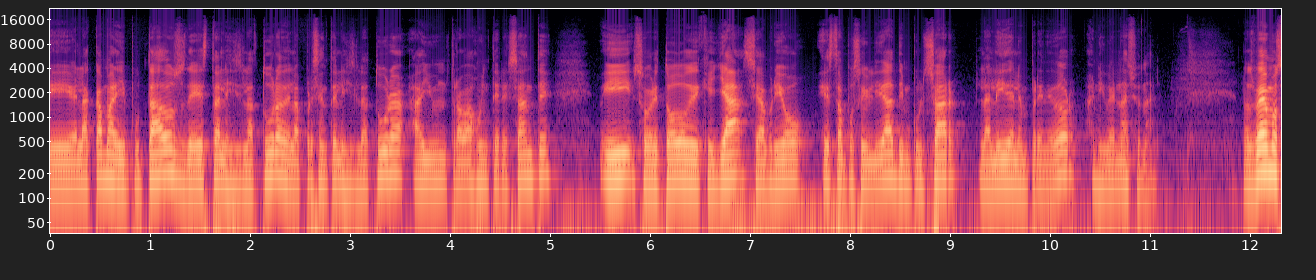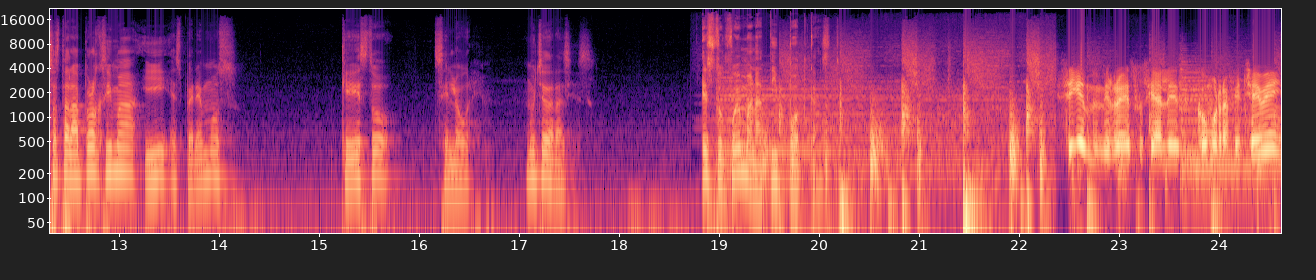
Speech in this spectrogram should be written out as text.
eh, la Cámara de Diputados de esta legislatura, de la presente legislatura. Hay un trabajo interesante y sobre todo de que ya se abrió esta posibilidad de impulsar la ley del emprendedor a nivel nacional. Nos vemos hasta la próxima y esperemos que esto se logre. Muchas gracias. Esto fue Manatí Podcast. Sígueme en mis redes sociales como Rafecheve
